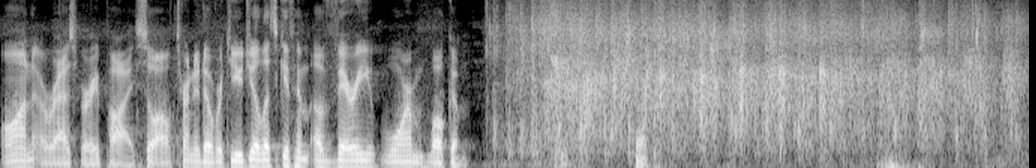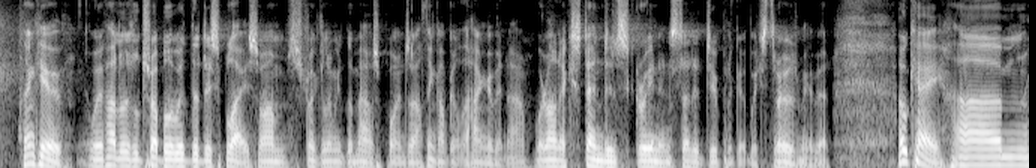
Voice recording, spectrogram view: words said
on a Raspberry Pi. So I'll turn it over to you, Joe. Let's give him a very warm welcome. Thank you. We've had a little trouble with the display, so I'm struggling with the mouse pointer. I think I've got the hang of it now. We're on extended screen instead of duplicate, which throws me a bit. Okay, um,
